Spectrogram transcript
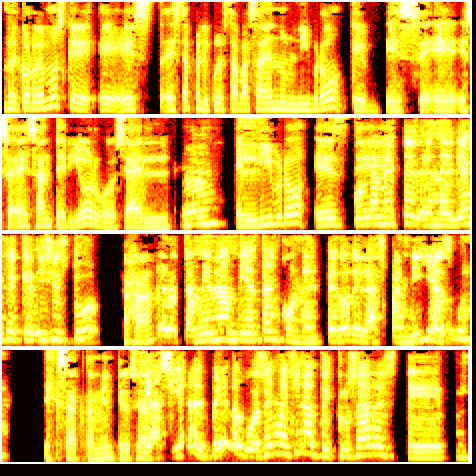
Recordemos que eh, es- esta película está basada en un libro que es, eh, es, es anterior. O sea, el, Mm. el libro es de. Obviamente en el viaje que dices tú, Ajá. pero también lo ambientan con el pedo de las pandillas, güey. Exactamente. O sea, y así era el pedo, güey. O sea, imagínate cruzar, este, pues,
